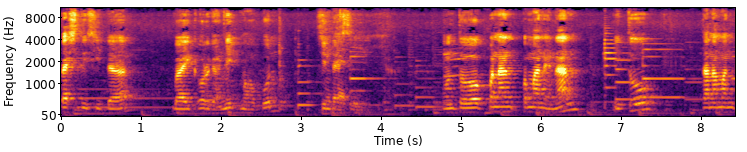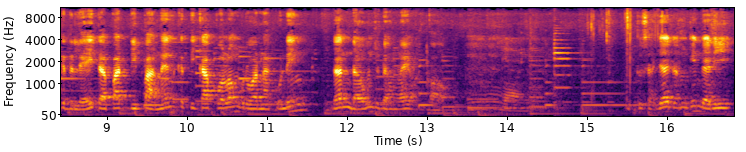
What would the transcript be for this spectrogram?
pestisida baik organik maupun sintetis. Ya. Untuk penan- pemanenan itu tanaman kedelai dapat dipanen ketika polong berwarna kuning dan daun sudah mulai rontok. hmm, iya, iya. Itu saja dan mungkin dari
